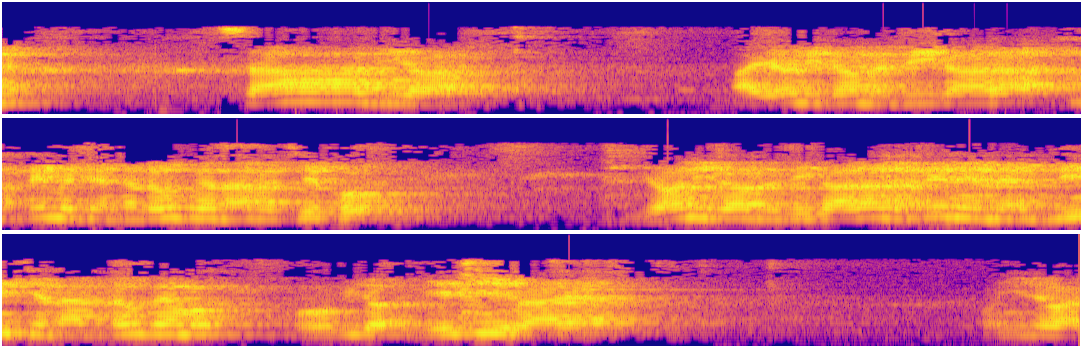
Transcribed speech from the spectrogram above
နဲ့စားပြီးတော့အာယောနိတော်မသိကာရမသိမတဲ့နှလုံးသွင်းတာမဖြစ်ဖို့ယောနိတော်မသိကာရနဲ့သိနေတဲ့နည်းချင်းတာနှလုံးသွင်းဖို့ပို့ပြီးတော့အရေးကြီးပါတယ်ဘုန်းကြီးတို့က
